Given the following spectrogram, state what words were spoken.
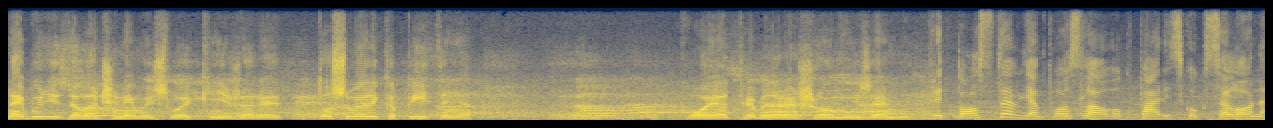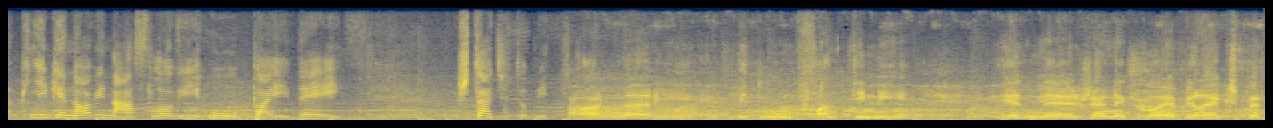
najbolji izdavači nemaju svoje knjižare. To su velika pitanja e, koja treba da rešavamo u zemlji. Pretpostavljam posle ovog parijskog salona knjige novi naslovi u Pa ideji. Šta će to biti? Anne-Marie Bidlung Fantini, jedne žene koja je bila ekspert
